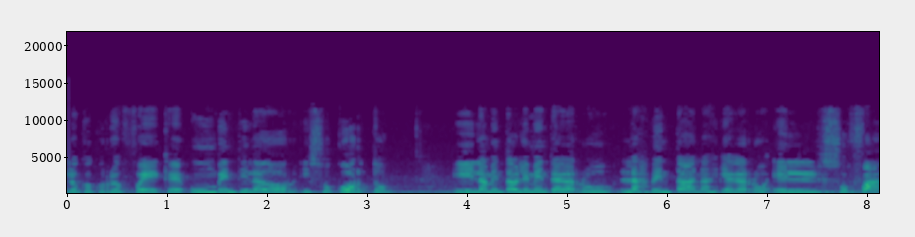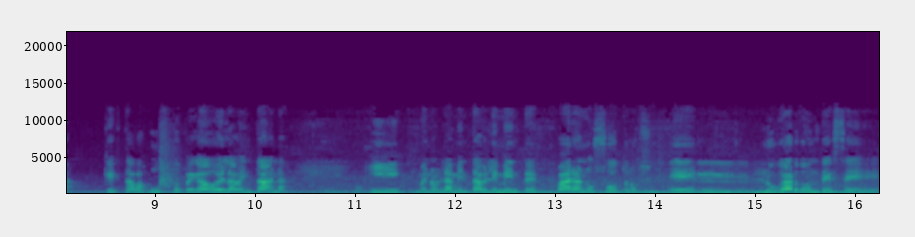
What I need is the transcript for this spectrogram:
Lo que ocurrió fue que un ventilador hizo corto y lamentablemente agarró las ventanas y agarró el sofá que estaba justo pegado de la ventana y bueno, lamentablemente para nosotros el lugar donde se...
